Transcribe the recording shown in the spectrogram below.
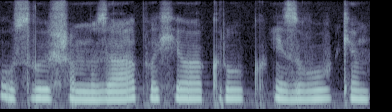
Услышим запахи вокруг и звуки.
